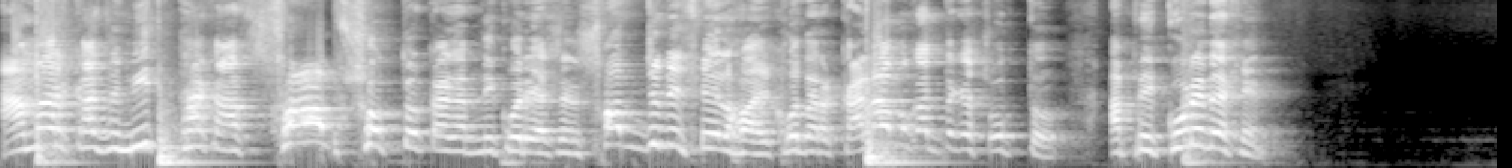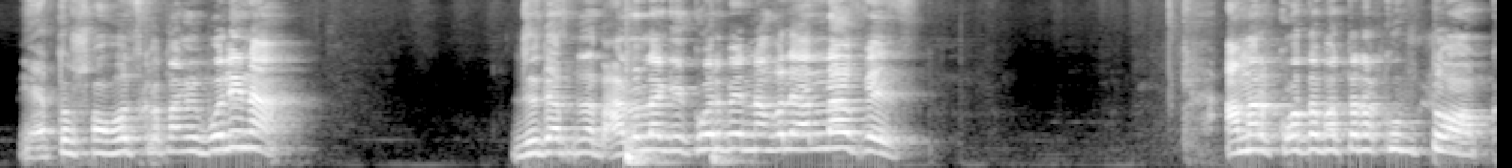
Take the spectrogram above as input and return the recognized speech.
আমার কাছে মিথ্যা কাজ, সব সত্য কাজ আপনি করে আসেন। সব যদি ফেল হয়, খোদার কালাম ওখান থেকে সত্য। আপনি করে দেখেন। এত সহজ কথা আমি বলি না। যদি আপনার ভালো লাগে, করবেন, না হলে আল্লাহ হাফেজ। আমার কথাবার্তাটা খুব টক।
